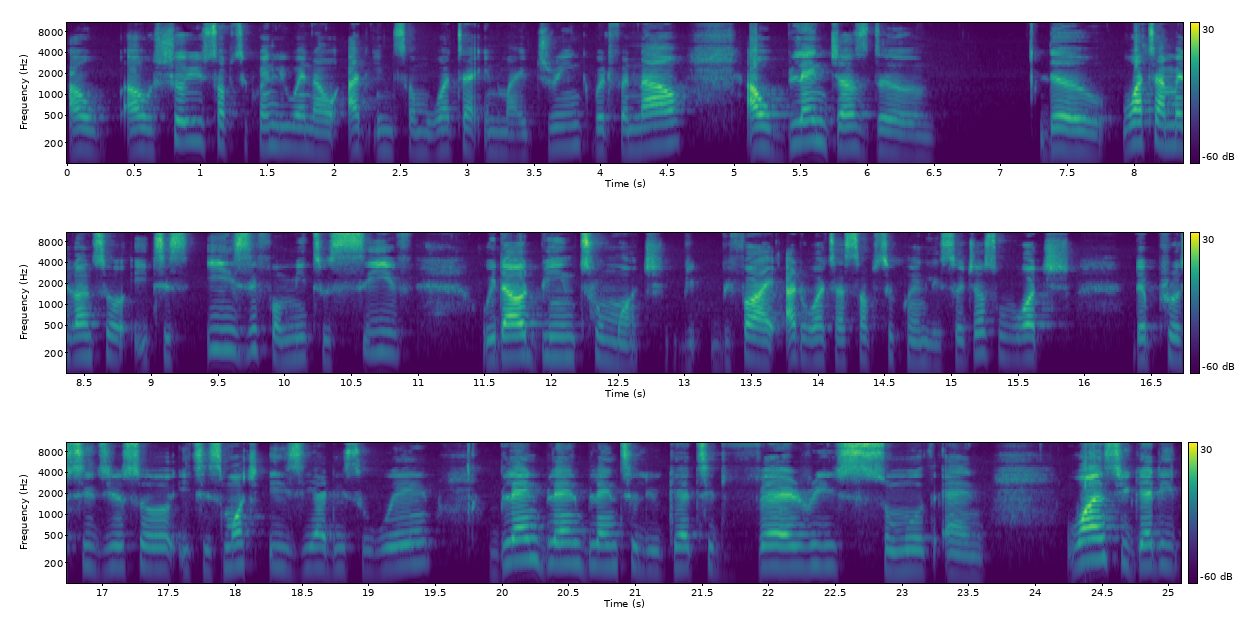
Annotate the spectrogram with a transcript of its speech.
I'll, I'll show you subsequently when I'll add in some water in my drink. But for now I'll blend just the the watermelon so it is easy for me to sieve without being too much before I add water subsequently. So just watch the procedure. So it is much easier this way. Blend blend blend till you get it very smooth. And once you get it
